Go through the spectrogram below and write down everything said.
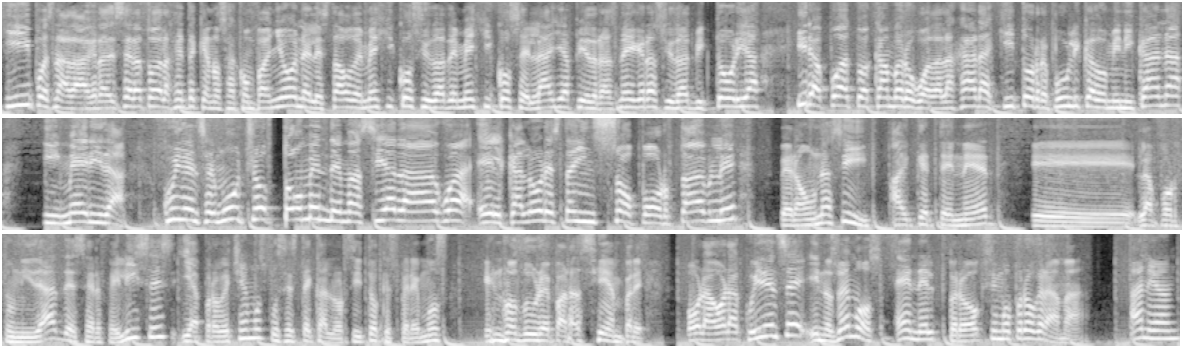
Y pues nada, agradecer a toda la gente que nos acompañó en el Estado de México, Ciudad de México, Celaya, Piedras Negras, Ciudad Victoria, Irapuato, Acámbaro, Guadalajara, Quito, República Dominicana y Mérida. Cuídense mucho, tomen demasiada agua, el calor está insoportable, pero aún así hay que tener eh, la oportunidad de ser felices y aprovechemos pues este calorcito que esperemos que no dure para siempre. Por ahora cuídense y nos vemos en el próximo programa. Anion.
